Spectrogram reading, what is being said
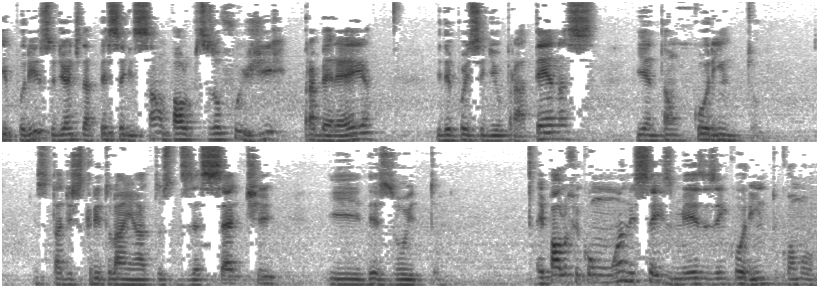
E por isso, diante da perseguição, Paulo precisou fugir para Bereia e depois seguiu para Atenas e então Corinto. Isso está descrito lá em Atos 17 e 18. E Paulo ficou um ano e seis meses em Corinto, como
